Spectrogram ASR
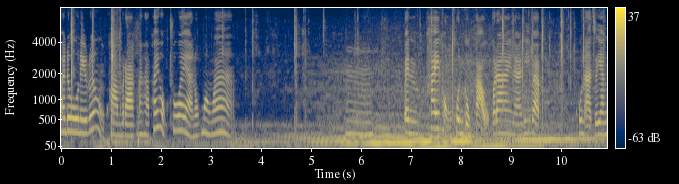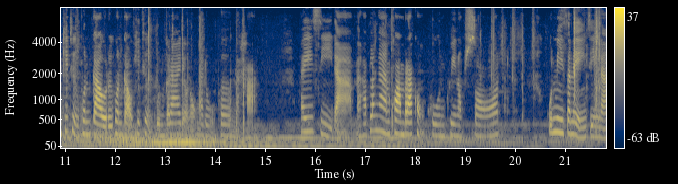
มาดูในเรื่องของความรักนะคะไพ่หกถ้วยอะนกมองว่า อืม เป็นไพ่ของคนเก่าๆก็ได้นะที่แบบคุณอาจจะยังคิดถึงคนเก่า หรือคนเก่าคิดถึงคุณก็ได้เดี๋ยวนกมาดูเพิ่มนะคะให้สี่ดาบนะคะพลังงานความรักของคุณ Queen of Swords คุณมีเสน่ห์จริงๆนะ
